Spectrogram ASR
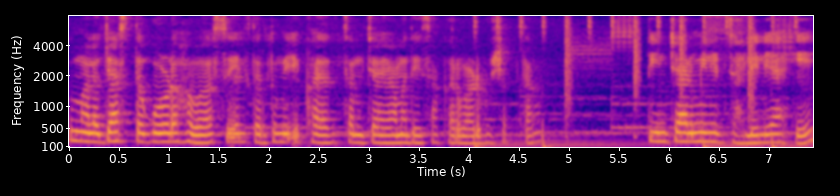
तुम्हाला जास्त गोड हवं असेल तर तुम्ही एखाद्या चमचा यामध्ये साखर वाढवू शकता. तीन चार मिनिट झालेली आहे.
